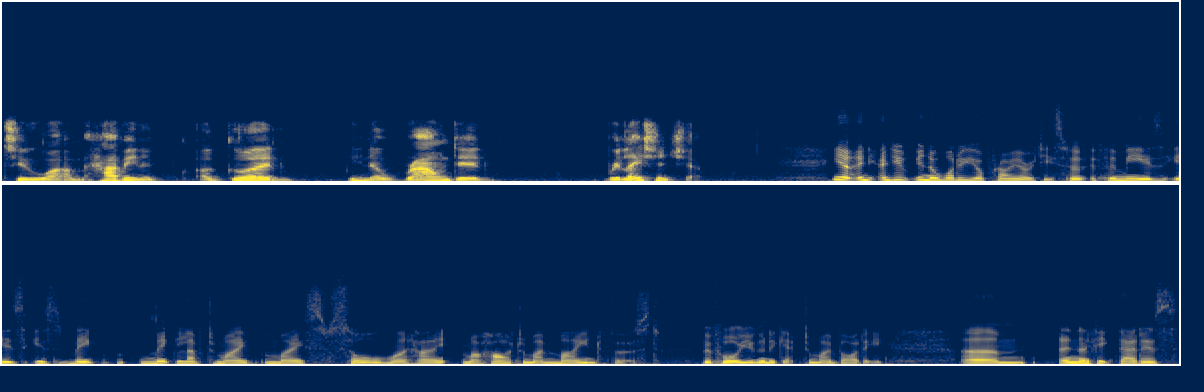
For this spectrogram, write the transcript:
to um, having a, a good, you know, rounded relationship. Yeah, and, and you you know what are your priorities? For for me is is is make make love to my my soul, my hi, my heart, and my mind first before you're going to get to my body. Um, and I think that is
